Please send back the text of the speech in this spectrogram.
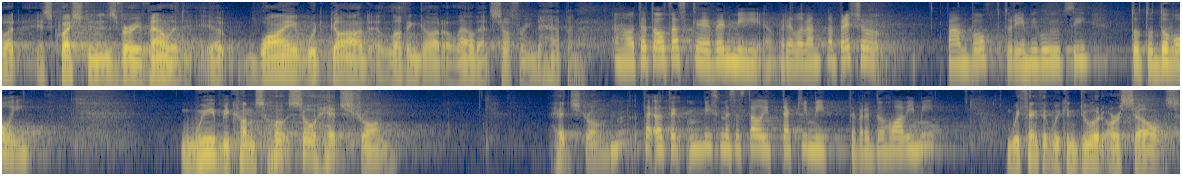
But his question is very valid. Uh, why would God, a loving God, allow that suffering to happen? Táto otázka je veľmi relevantná. Prečo Pán Boh, ktorý je milujúci, toto dovolí? We become so, so headstrong. Headstrong? Tak, tak my sme sa stali takými tvrdohlavými, We think that we can do it ourselves,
